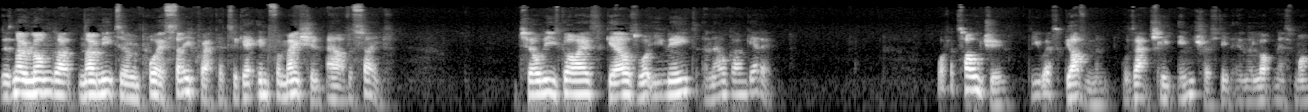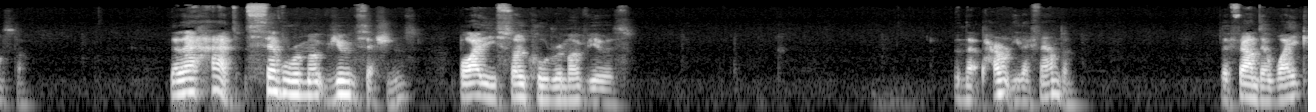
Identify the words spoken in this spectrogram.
There's no longer no need to employ a safecracker to get information out of a safe. Tell these guys, girls, what you need, and they'll go and get it. What if I told you the US government was actually interested in the Loch Ness Monster? That they had several remote viewing sessions by these so called remote viewers. And that apparently they found them. They found their wake,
